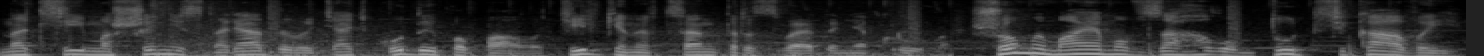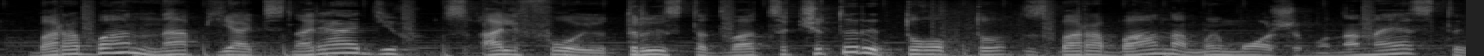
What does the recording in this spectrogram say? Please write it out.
на цій машині снаряди летять куди попало, тільки не в центр зведення круга. Що ми маємо взагалом? Тут цікавий барабан на 5 снарядів з альфою 324, тобто з барабана ми можемо нанести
